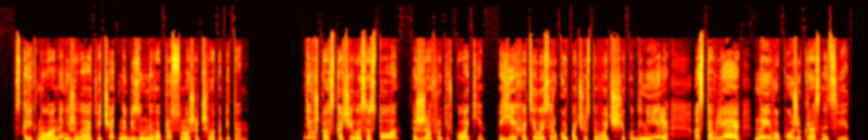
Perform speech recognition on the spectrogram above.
— вскрикнула она, не желая отвечать на безумный вопрос сумасшедшего капитана. Девушка вскочила со стула, сжав руки в кулаки. Ей хотелось рукой почувствовать щеку Даниэля, оставляя на его коже красный цвет.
